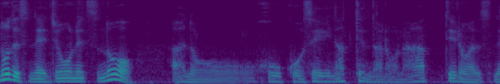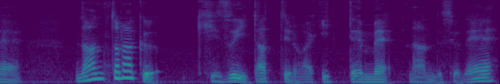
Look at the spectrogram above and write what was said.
のですね情熱のあの方向性になってんだろうなっていうのがですねなんとなく気づいたっていうのが1点目なんですよね。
